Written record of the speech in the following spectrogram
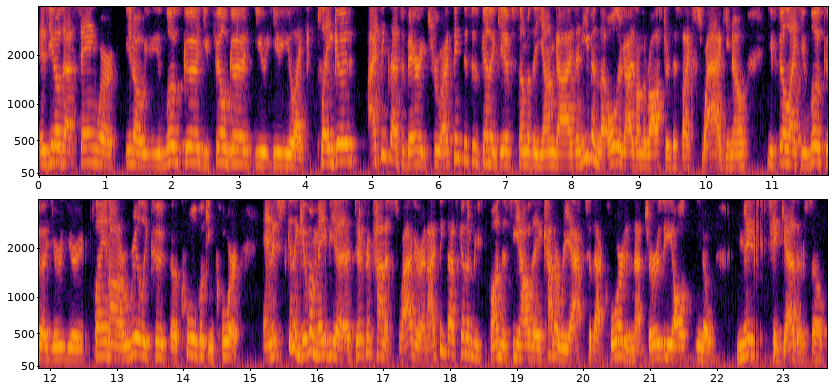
is you know that saying where you know you look good, you feel good, you you you like play good. I think that's very true. I think this is going to give some of the young guys and even the older guys on the roster this like swag. You know, you feel like you look good. You're you're playing on a really good, cool looking court. And it's just going to give them maybe a, a different kind of swagger, and I think that's going to be fun to see how they kind of react to that court and that jersey all you know mixed together. So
